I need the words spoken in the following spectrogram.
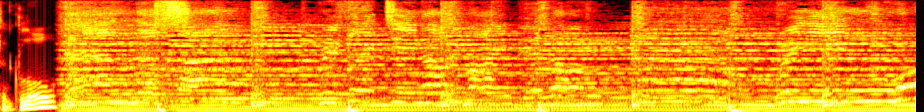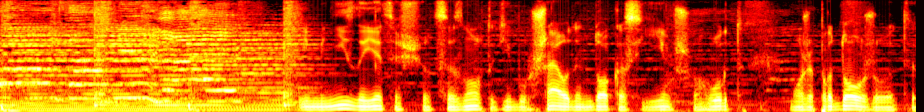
Afterglow. І мені здається, що це знов таки був ще один доказ їм, що гурт може продовжувати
